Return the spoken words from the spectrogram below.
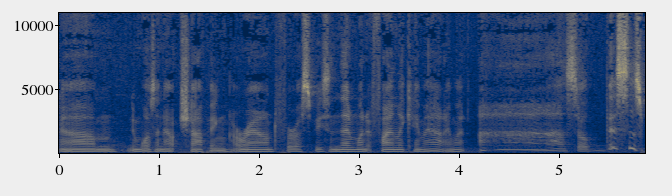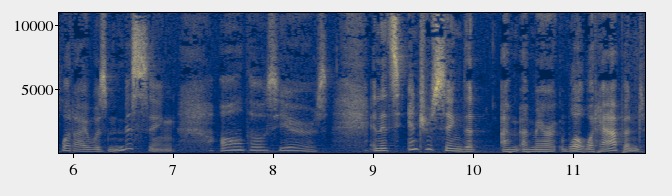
um, and wasn't out shopping around for recipes. And then when it finally came out, I went, ah, so this is what I was missing all those years. And it's interesting that I'm American. Well, what happened?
